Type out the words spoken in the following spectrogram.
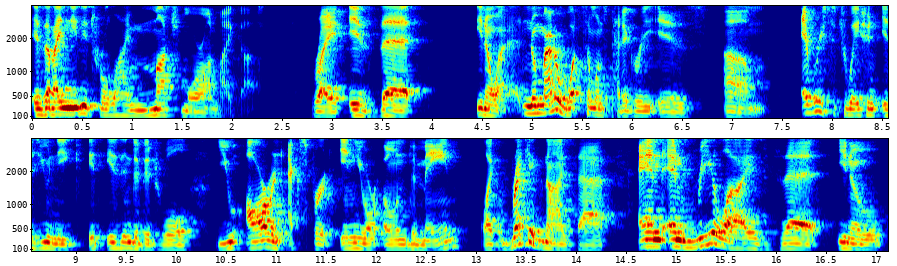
is that I needed to rely much more on my gut. Right? Is that you know, no matter what someone's pedigree is, um, every situation is unique. It is individual. You are an expert in your own domain. Like recognize that and and realize that you know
